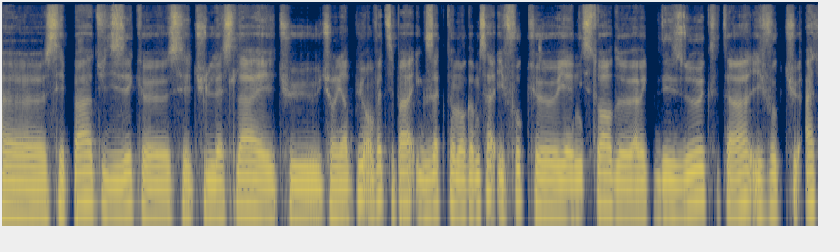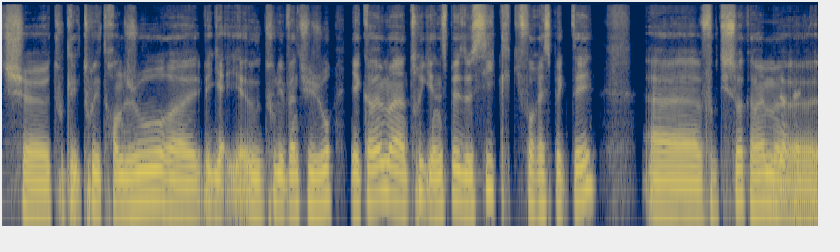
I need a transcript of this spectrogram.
euh, c'est pas, tu disais que c'est tu le laisses là et tu, tu regardes plus. En fait, c'est pas exactement comme ça. Il faut qu'il y ait une histoire de, avec des œufs, etc. Il faut que tu hatches euh, toutes les, tous les 30 jours, euh, tous les 28 jours. Il y a quand même un truc, il y a une espèce de cycle qu'il faut respecter. Il faut que tu sois quand même.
